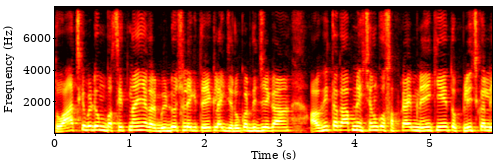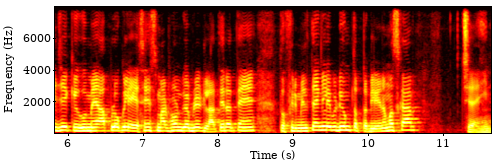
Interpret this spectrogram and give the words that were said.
तो आज के वीडियो में बस इतना ही। अगर वीडियो चलेगी तो एक लाइक ज़रूर कर दीजिएगा। अभी तक आपने इस चैनल को सब्सक्राइब नहीं किए तो प्लीज़ कर लीजिए, क्योंकि मैं आप लोग के लिए ऐसे ही स्मार्टफ़ोन के अपडेट लाते रहते हैं। तो फिर मिलते हैं अगले वीडियो में, तब तक लिए नमस्कार। जय हिंद।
